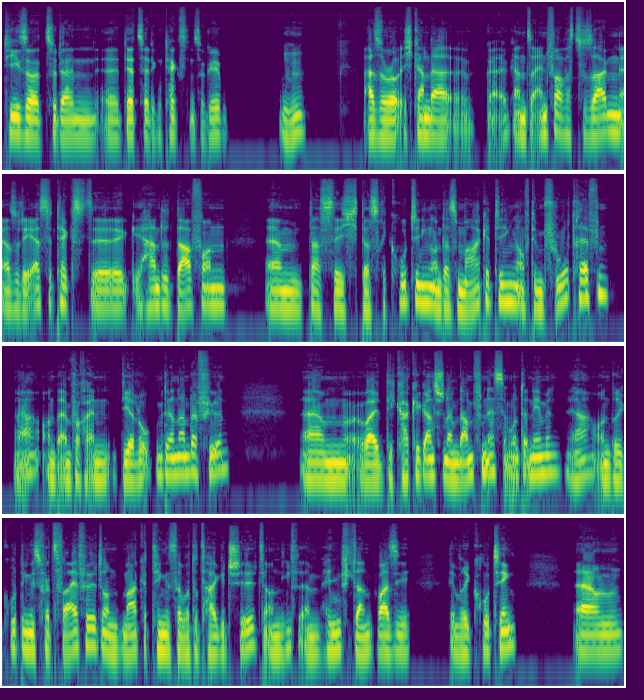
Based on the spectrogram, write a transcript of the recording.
Teaser zu deinen äh, derzeitigen Texten zu geben? Mhm. Also ich kann da äh, ganz einfach was zu sagen. Also der erste Text äh, handelt davon, ähm, dass sich das Recruiting und das Marketing auf dem Flur treffen ja, und einfach einen Dialog miteinander führen ähm, weil die Kacke ganz schön am Dampfen ist im Unternehmen, ja, und Recruiting ist verzweifelt und Marketing ist aber total gechillt und ähm, hilft dann quasi dem Recruiting. Ähm,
